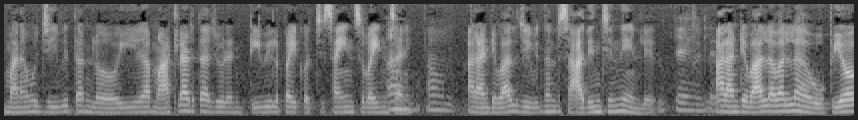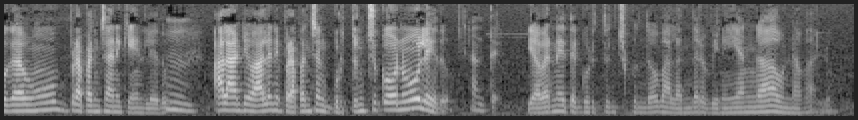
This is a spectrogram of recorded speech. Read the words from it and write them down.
మనము జీవితంలో ఇలా మాట్లాడతారు చూడండి టీవీల పైకి వచ్చి సైన్స్ వైన్స్ అని. అలాంటి వాళ్ళు జీవితంలో సాధించింది ఏం లేదు. అలాంటి వాళ్ళ వల్ల ఉపయోగము ప్రపంచానికి ఏం లేదు. అలాంటి వాళ్ళని ప్రపంచం గుర్తుంచుకోనూ లేదు. అంతే. ఎవరినైతే గుర్తుంచుకుందో వాళ్ళందరూ వినయంగా ఉన్నవాళ్ళు.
